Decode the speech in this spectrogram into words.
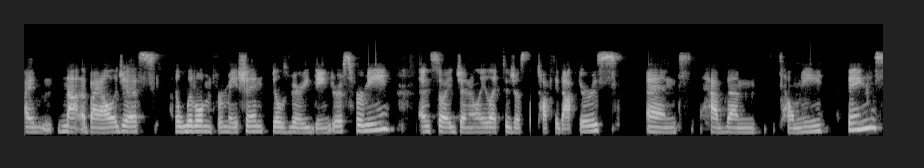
I'm not a biologist. A little information feels very dangerous for me. And so I generally like to just talk to doctors and have them tell me things.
